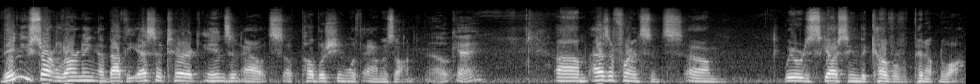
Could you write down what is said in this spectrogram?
Then you start learning about the esoteric ins and outs of publishing with Amazon. Okay. Um, as a for instance, um, we were discussing the cover for Pinup Noir.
